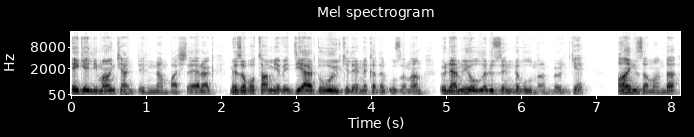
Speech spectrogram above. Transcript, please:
Ege liman kentlerinden başlayarak Mezopotamya ve diğer doğu ülkelerine kadar uzanan önemli yollar üzerinde bulunan bölge aynı zamanda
